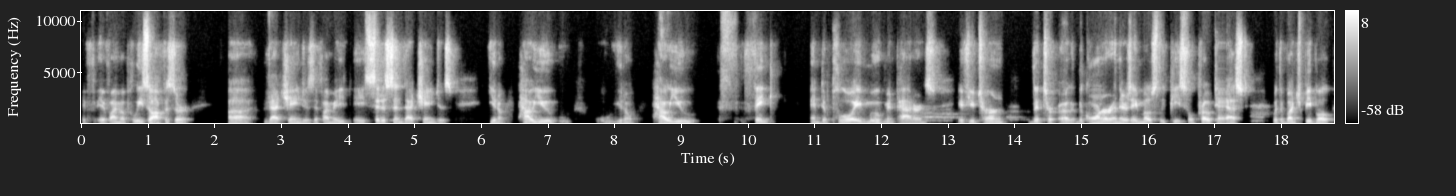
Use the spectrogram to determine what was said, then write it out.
If, if I'm a police officer, uh, that changes. If I'm a, a citizen, that changes. You know, how you, you know, how you f- think and deploy movement patterns. If you turn the, uh, the corner and there's a mostly peaceful protest with a bunch of people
